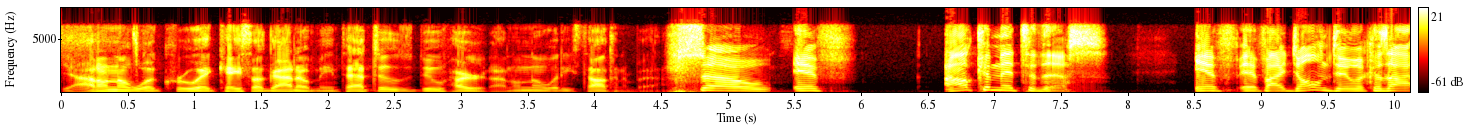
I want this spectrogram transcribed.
Yeah, I don't know what crew at Queso Gato mean. Tattoos do hurt. I don't know what he's talking about. So if I'll commit to this, if if I don't do it, because I.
